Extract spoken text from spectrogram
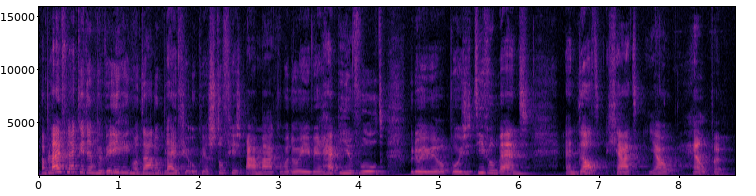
Maar blijf lekker in beweging, want daardoor blijf je ook weer stofjes aanmaken. Waardoor je weer happier voelt, waardoor je weer wat positiever bent. En dat gaat jou helpen.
